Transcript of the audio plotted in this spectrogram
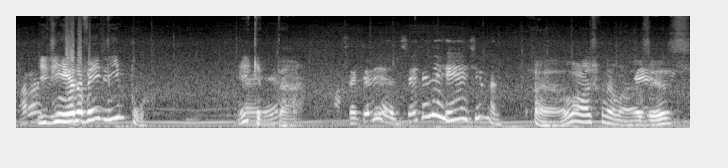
E Maravilha. dinheiro vem limpo. Aí que É. tá. Você é inteligente, você é inteligente, hein, mano. É, lógico, né, mano? Às vezes.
